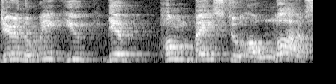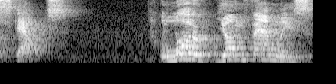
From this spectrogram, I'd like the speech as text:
During the week, you give home base to a lot of scouts. A lot of young families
